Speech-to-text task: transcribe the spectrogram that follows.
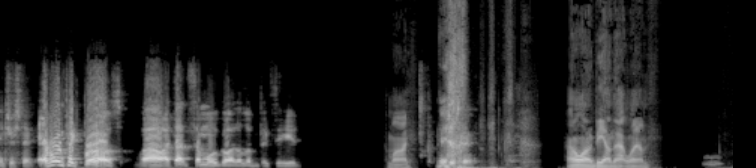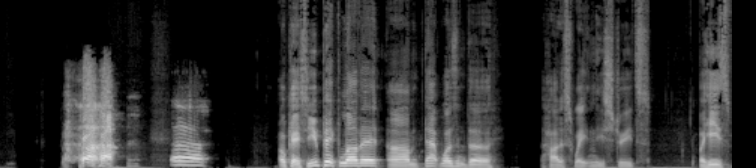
interesting. Everyone picked Burroughs. Wow, I thought someone would go out of and pick Come on. Interesting. I don't want to be on that limb. Uh, Okay, so you picked Lovett. Um, that wasn't the hottest weight in these streets, but he's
